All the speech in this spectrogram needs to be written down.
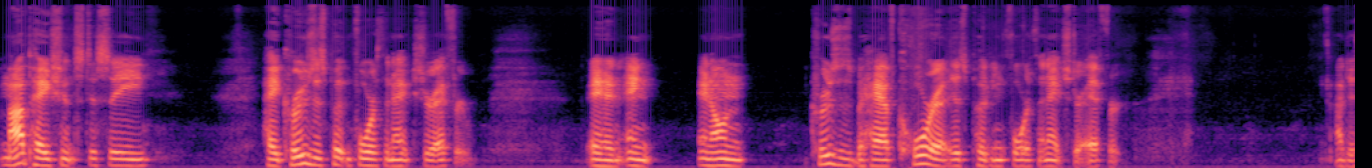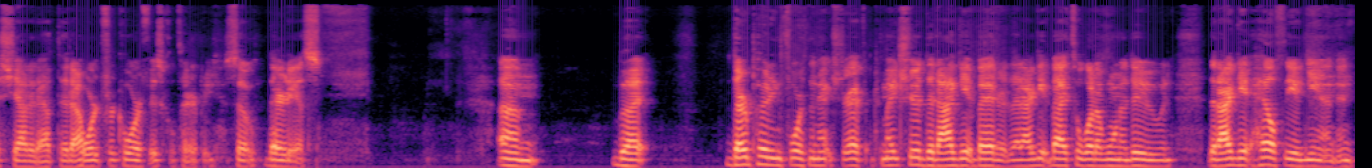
my patients to see, hey, Cruz is putting forth an extra effort, and and and on Cruz's behalf, Cora is putting forth an extra effort. I just shouted out that I work for Cora Physical Therapy. So there it is. Um, but they're putting forth an extra effort to make sure that I get better, that I get back to what I want to do, and that I get healthy again. And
